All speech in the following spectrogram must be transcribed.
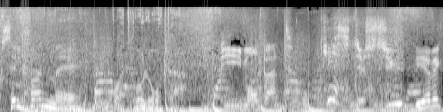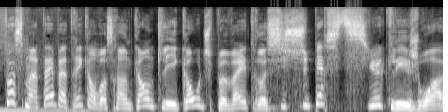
C'est le fun, mais pas trop longtemps. Puis mon Pat, qu'est-ce dessus? Et avec toi ce matin, Patrick, on va se rendre compte que les coachs peuvent être aussi superstitieux que les joueurs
